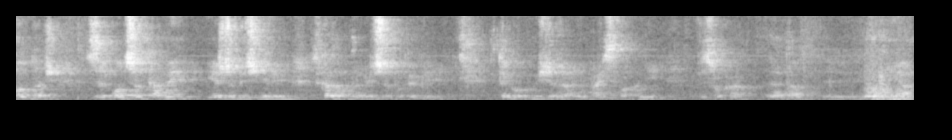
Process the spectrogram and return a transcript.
oddać z odsetkami i jeszcze być, nie wiem, skazane na wieczne potępienie. Tego myślę, że ani Państwo, ani Wysoka Rada, yy, ja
